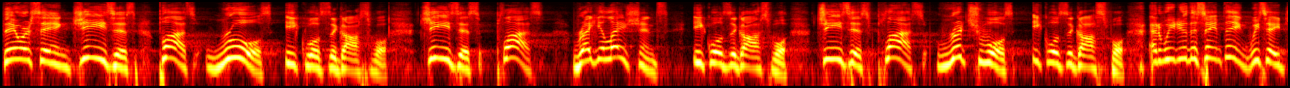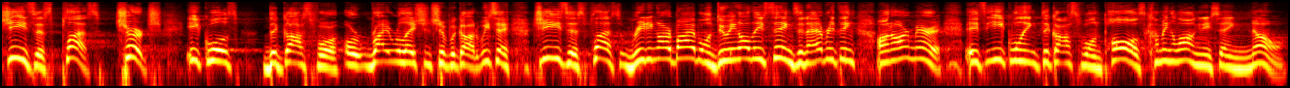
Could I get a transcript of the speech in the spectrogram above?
They were saying Jesus plus rules equals the gospel. Jesus plus regulations equals the gospel. Jesus plus rituals equals the gospel. And we do the same thing. We say Jesus plus church equals the gospel or right relationship with God. We say Jesus plus reading our Bible and doing all these things and everything on our merit is equaling the gospel. And Paul's coming along and he's saying, no.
